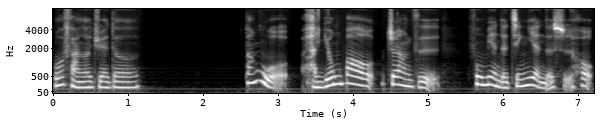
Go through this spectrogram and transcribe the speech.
我反而觉得，当我很拥抱这样子负面的经验的时候，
